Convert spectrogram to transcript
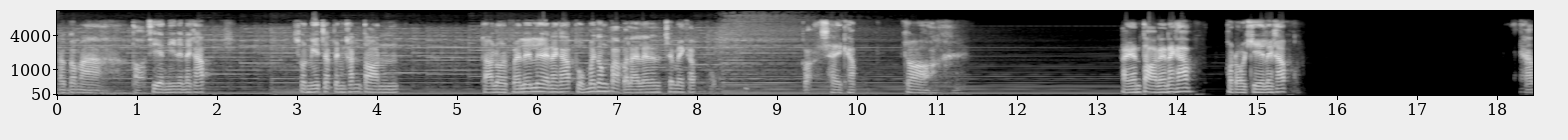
แล้วก็มาต่อที่อันนี้เลยนะครับช่วงนี้จะเป็นขั้นตอน ดาวน์โหลดไปเรื่อยๆนะครับ ผมไม่ต้องปรับอะไรแล้วใช่ไหมครับ ก็ใช่ครับ ก็ไปกันต่อเลยนะครับ กดโอเคเลยครับ ครับ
